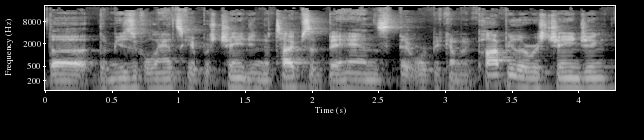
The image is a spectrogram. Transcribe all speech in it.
The, the musical landscape was changing. The types of bands that were becoming popular was changing.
